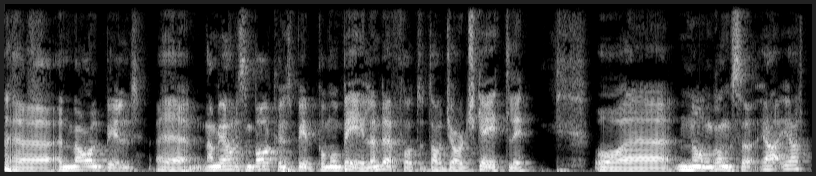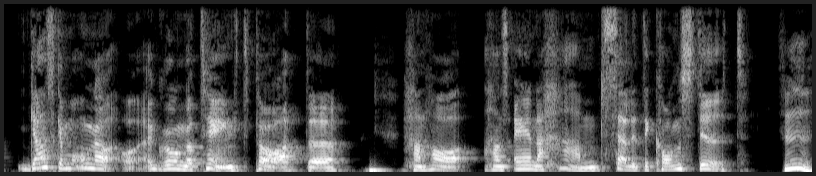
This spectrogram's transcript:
uh, en målbild. Uh, ja, jag har det som bakgrundsbild på mobilen det fotot av George Gately. Och eh, någon gång så, ja, jag har ganska många gånger tänkt på att eh, han har, hans ena hand ser lite konstig ut. Hmm.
